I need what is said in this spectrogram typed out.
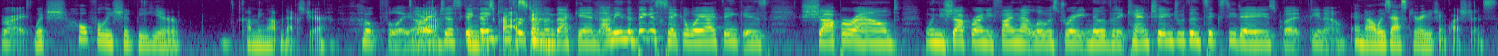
Right. Which hopefully should be here coming up next year. Hopefully. All Yeah, right, Jessica, fingers thank you for coming back in. I mean, the biggest takeaway, I think, is shop around. When you shop around, you find that lowest rate. Know that it can change within 60 days, but, you know, And always ask your agent questions.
